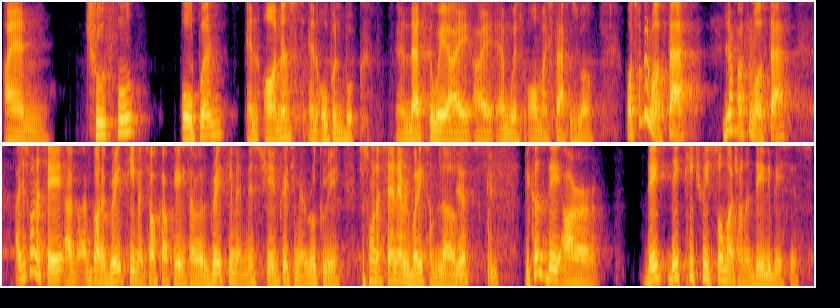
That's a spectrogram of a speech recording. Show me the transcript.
I am truthful, open, and honest and open book. And that's the way I, I am with all my staff as well. Well, talking about staff, Yeah. talking about staff, I just want to say I've, I've got a great team at 12 Cupcakes. I've got a great team at Mischief, great team at Rookery. Just want to send everybody some love Yes, please. because they are they they teach me so much on a daily basis.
